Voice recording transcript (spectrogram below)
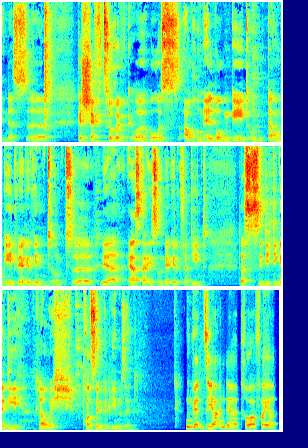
in das äh, Geschäft zurück, äh, wo es auch um Ellbogen geht und darum geht, wer gewinnt und äh, wer Erster ist und wer Geld verdient. Das sind die Dinge, die, glaube ich, trotzdem geblieben sind. Nun werden Sie ja an der Trauerfeier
